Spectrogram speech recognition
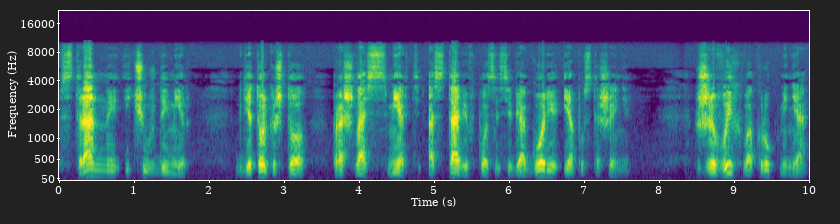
в странный и чуждый мир, где только что прошлась смерть, оставив после себя горе и опустошение. Живых вокруг меня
